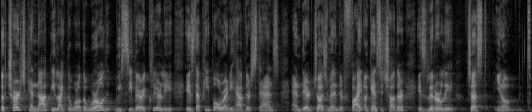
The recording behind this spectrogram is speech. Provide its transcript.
the church cannot be like the world. The world we see very clearly is that people already have their stance and their judgment and their fight against each other is literally just, you know, to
